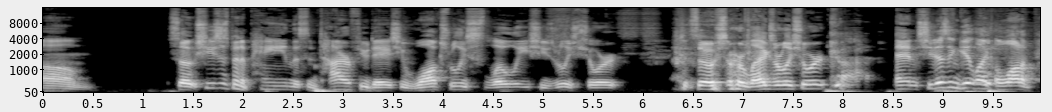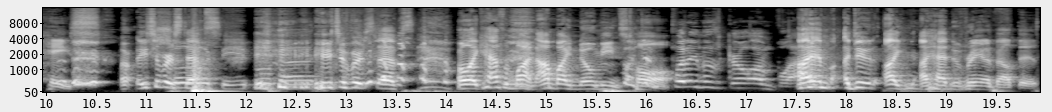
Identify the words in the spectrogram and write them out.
um, so she's just been a pain this entire few days. She walks really slowly. She's really short, so her legs are really short, God. And she doesn't get like a lot of pace. Uh, Each of her Short steps, people, each of her steps are like half of mine. I'm by no means Fucking tall. Putting this girl on blast. I am, dude. I I had to rant about this.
